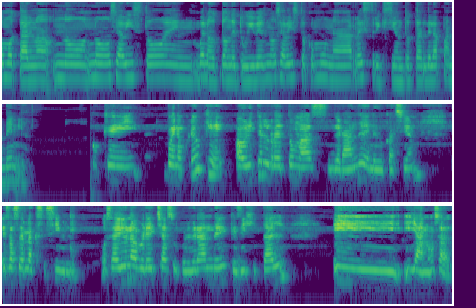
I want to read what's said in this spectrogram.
como tal no, no, no se ha visto en, bueno, donde tú vives no se ha visto como una restricción total de la pandemia. Ok, bueno, creo que ahorita el reto más grande de la educación es hacerla accesible. O sea, hay una brecha súper grande que es digital y, y, ya, ¿no? O sea,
